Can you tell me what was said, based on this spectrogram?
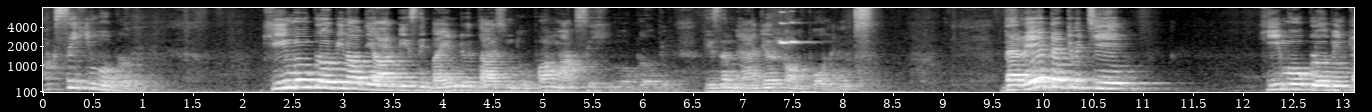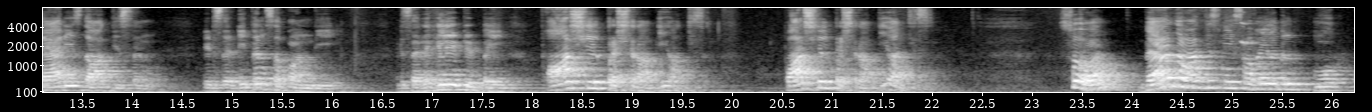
Oxyhemoglobin. Hemoglobin of the RBC bind with oxygen to form oxyhemoglobin. These are major components. The rate at which hemoglobin carries the oxygen, it a uh, depends upon the, it is uh, regulated by partial pressure of the oxygen. Partial pressure of the oxygen. So, where the oxygen is available more?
